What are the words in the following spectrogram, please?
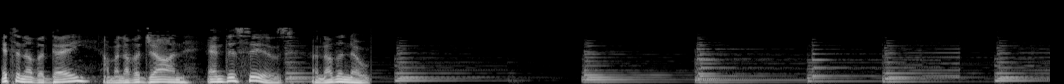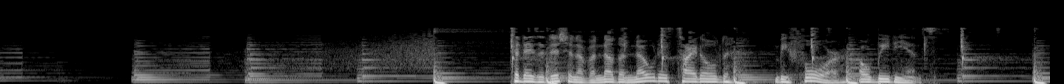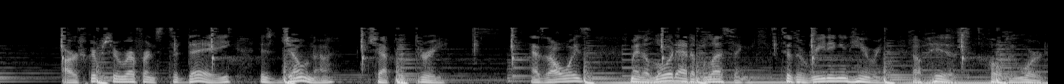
It's another day. I'm another John, and this is another note. Today's edition of Another Note is titled Before Obedience. Our scripture reference today is Jonah chapter 3. As always, may the Lord add a blessing to the reading and hearing of His holy word.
